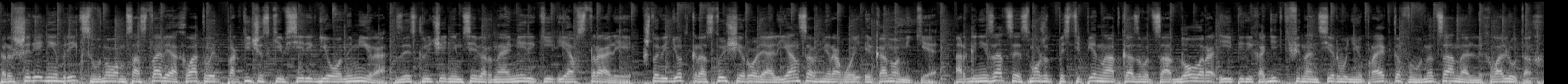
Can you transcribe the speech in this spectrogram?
Расширение БРИКС в новом составе охватывает практически все регионы мира, за исключением Северной Америки и Австралии, что ведет к растущей роли Альянса в мировой экономике. Организация сможет постепенно отказываться от доллара и переходить к финансированию проектов в национальных валютах.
